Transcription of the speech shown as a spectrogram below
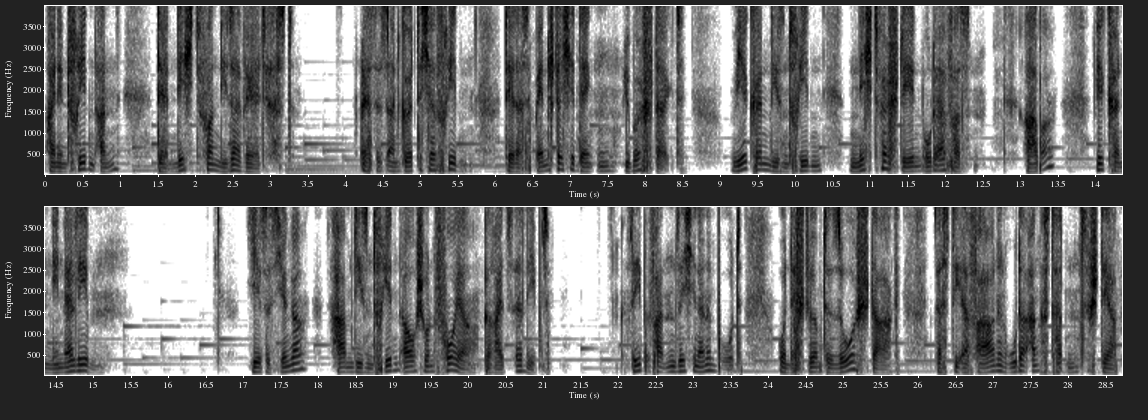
einen Frieden an, der nicht von dieser Welt ist. Es ist ein göttlicher Frieden, der das menschliche Denken übersteigt. Wir können diesen Frieden nicht verstehen oder erfassen, aber wir können ihn erleben. Jesus Jünger haben diesen Frieden auch schon vorher bereits erlebt. Sie befanden sich in einem Boot, und es stürmte so stark, dass die erfahrenen Ruder Angst hatten zu sterben.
